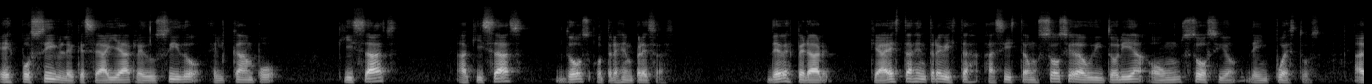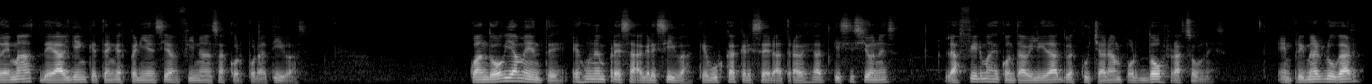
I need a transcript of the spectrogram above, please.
es posible que se haya reducido el campo quizás a quizás dos o tres empresas. Debe esperar que a estas entrevistas asista un socio de auditoría o un socio de impuestos además de alguien que tenga experiencia en finanzas corporativas. Cuando obviamente es una empresa agresiva que busca crecer a través de adquisiciones, las firmas de contabilidad lo escucharán por dos razones. En primer lugar,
